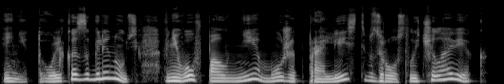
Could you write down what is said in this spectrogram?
И не только заглянуть, в него вполне может пролезть взрослый человек.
